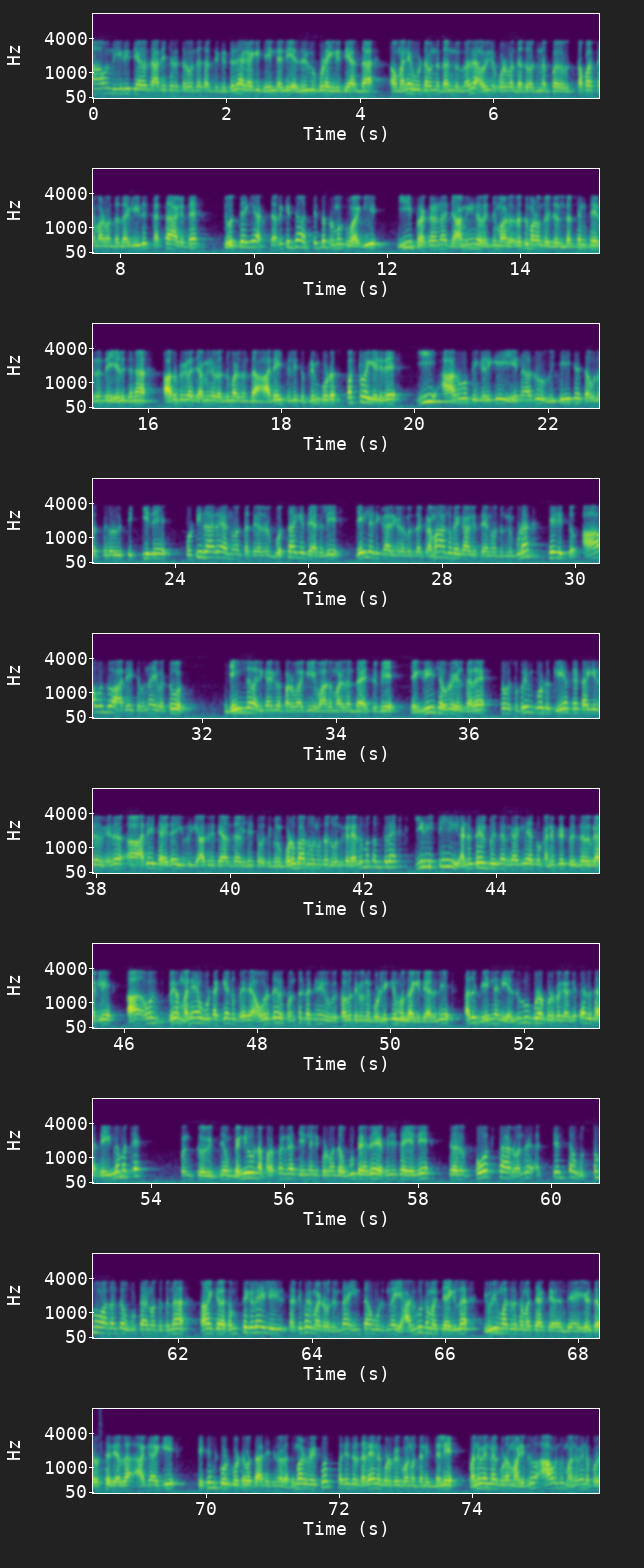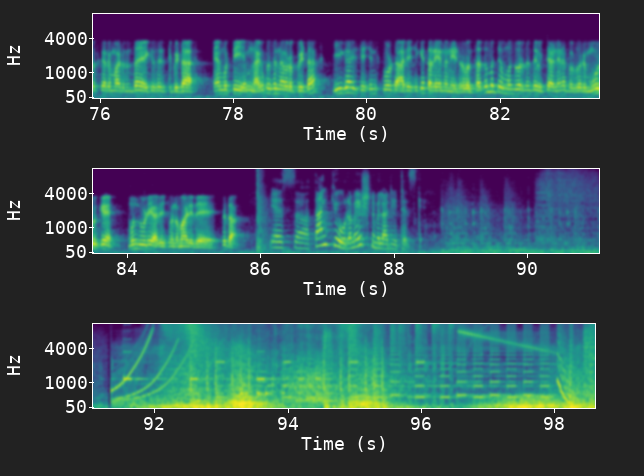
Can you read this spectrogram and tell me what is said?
ಆ ಒಂದು ಈ ರೀತಿಯಾದಂತಹ ಆದೇಶವನ್ನು ತರುವಂತ ಸಾಧ್ಯತೆ ಇರ್ತದೆ. ಹಾಗಾಗಿ ಜೈಲಿನಲ್ಲಿ ಎಲ್ಲರಿಗೂ ಕೂಡ ಈ ರೀತಿಯಾದಂತ ಮನೆ ಊಟವನ್ನು ತಂದು ಅಂದ್ರೆ ಅವರಿಗೆ ಕೊಡುವಂತದ್ದು ಅದನ್ನ ತಪಾಸಣೆ ಮಾಡುವಂತದ್ದಾಗ್ಲಿ ಇದು ಕಷ್ಟ ಆಗುತ್ತೆ. ಜೊತೆಗೆ ಅದಕ್ಕಿಂತ ಅತ್ಯಂತ ಪ್ರಮುಖವಾಗಿ ಈ ಪ್ರಕರಣ ಜಾಮೀನು ರದ್ದು ಮಾಡ, ರದ್ದು ಮಾಡುವಂತ ದರ್ಶನ್ ಸೇರಿದಂತೆ ಏಳು ಜನ ಆರೋಪಿಗಳ ಜಾಮೀನು ರದ್ದು ಮಾಡಿದಂತ ಆದೇಶದಲ್ಲಿ ಸುಪ್ರೀಂ ಕೋರ್ಟ್ ಸ್ಪಷ್ಟವಾಗಿ ಹೇಳಿದೆ, ಈ ಆರೋಪಿಗಳಿಗೆ ಏನಾದ್ರೂ ವಿಶೇಷ ಸವಲತ್ತುಗಳು ಸಿಕ್ಕಿದೆ, ಕೊಟ್ಟಿದ್ದಾರೆ ಅನ್ನುವಂಥದ್ದು ಹೇಳಿದ್ರು ಗೊತ್ತಾಗಿದೆ ಅದರಲ್ಲಿ ಜೈಲು ಅಧಿಕಾರಿಗಳ ವಿರುದ್ಧ ಕ್ರಮ ಆಗಬೇಕಾಗುತ್ತೆ ಅನ್ನುವಂಥದ್ದನ್ನು ಕೂಡ ಹೇಳಿತ್ತು. ಆ ಒಂದು ಆದೇಶವನ್ನ ಇವತ್ತು ಜೈಲು ಅಧಿಕಾರಿಗಳ ಪರವಾಗಿ ವಾದ ಮಾಡಿದಂತ ಎಸ್ ಪಿ ಬಿ ಜಗದೀಶ್ ಅವರು ಹೇಳ್ತಾರೆ. So supreme court clear cut ಆಗಿರೋ ಆ, ಆದೇಶ ಇದೆ. ಇವರಿಗೆ ಯಾವ್ದು ರೀತಿಯಾದಂತಹ ವಿಶೇಷ ಸವಲತ್ತುಗಳನ್ನು ಕೊಡಬಾರದು ಅನ್ನುವಂಥದ್ದು ಒಂದ್ ಕಡೆ ಆದ್ರೆ ಮತ್ತೊಂದ್ ಕಡೆ ಈ ರೀತಿ ಅಂಡರ್ ಟ್ರಯಲ್ ಪ್ರಿಸನರ್ಗಾಗ್ಲಿ ಅಥವಾ ಕನ್ವಿಕ್ಟೆಡ್ ಪ್ರಿಸನರ್ಗಾಗ್ಲಿ ಆ ಒಂದ್ ಬೇ- ಮನೆ ಊಟಕ್ಕೆ ಅದು ಬೇರೆ ಅವರದೇ ಸ್ವಂತ ಖರ್ಚಿನ ಸವಲತ್ತುಗಳನ್ನ ಕೊಡ್ಲಿಕ್ಕೆ ಮುಂದಾಗಿದೆ. ಅದರಲ್ಲಿ ಅದು ಜೈಲಿನಲ್ಲಿ ಎಲ್ರಿಗೂ ಕೂಡ ಕೊಡಬೇಕಾಗುತ್ತೆ. ಅದು ಸಾಧ್ಯ ಇಲ್ಲ. ಮತ್ತೆ ಬೆಂಗಳೂರಿನ ಪರತಂಗ ಜೈಲಿನಲ್ಲಿ ಕೊಡುವಂತ ಊಟ ಇದೆ. ಎಫ್ ಎಸ್ ಫೋರ್ ಸ್ಟಾರ್ ಅಂದ್ರೆ ಅತ್ಯಂತ ಉತ್ತಮವಾದಂತ ಊಟ ಅನ್ನುವಂಥದ್ದನ್ನ ಕೆಲ ಸಂಸ್ಥೆಗಳೇ ಇಲ್ಲಿ ಸರ್ಟಿಫೈ ಮಾಡಿರೋದ್ರಿಂದ ಇಂತಹ ಊಟದಿಂದ ಯಾರಿಗೂ ಸಮಸ್ಯೆ ಆಗಿಲ್ಲ. ಇವ್ರಿಗೆ ಮಾತ್ರ ಸಮಸ್ಯೆ ಆಗ್ತಾ ಇದೆ ಅಂತ ಹೇಳ್ತಾ ಇರೋದು ಸರಿಯಲ್ಲ. ಹಾಗಾಗಿ ಸೆಷನ್ಸ್ ಕೋರ್ಟ್ ಕೊಟ್ಟಿರುವಂತ ಆದೇಶವನ್ನು ರದ್ದು ಮಾಡಬೇಕು ಪದೇತರ ತಡೆಯನ್ನ ಕೊಡಬೇಕು ಅನ್ನುವಂತ ನಿಟ್ಟಿನಲ್ಲಿ ಮನವಿಯನ್ನ ಕೂಡ ಮಾಡಿದ್ರು. ಆ ಒಂದು ಮನವಿಯನ್ನ ಪುರಸ್ಕಾರ ಮಾಡಿದಂತ ಏಕಸದಸ್ಯ ಪೀಠ ನ್ಯಾಯಮೂರ್ತಿ ಎಂ. ನಾಗಪ್ರಸನ್ನ ಅವರ ಪೀಠ ಈಗ ಸೆಷನ್ಸ್ ಕೋರ್ಟ್ ಆದೇಶಕ್ಕೆ ತಡೆಯನ್ನ ನೀಡಿರುವಂತದ್ದು ಮತ್ತೆ ಮುಂದುವರೆದಂತ ವಿಚಾರಣೆಯನ್ನು ಫೆಬ್ರವರಿ ಮೂರಕ್ಕೆ ಮುಂದೂಡಿ ಆದೇಶವನ್ನು ಮಾಡಿದೆ. ಸದಾ ಎಸ್ ಥ್ಯಾಂಕ್ ಯು ರಮೇಶ್ ನಿಮ್ಮೆಲ್ಲ ಡೀಟೇಲ್ಸ್ಗೆ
